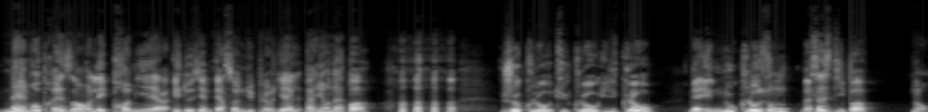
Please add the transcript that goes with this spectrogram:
même au présent, les premières et deuxièmes personnes du pluriel, ben il y en a pas. je clos, tu clos, il clôt, mais nous closons, ben ça se dit pas. Non.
